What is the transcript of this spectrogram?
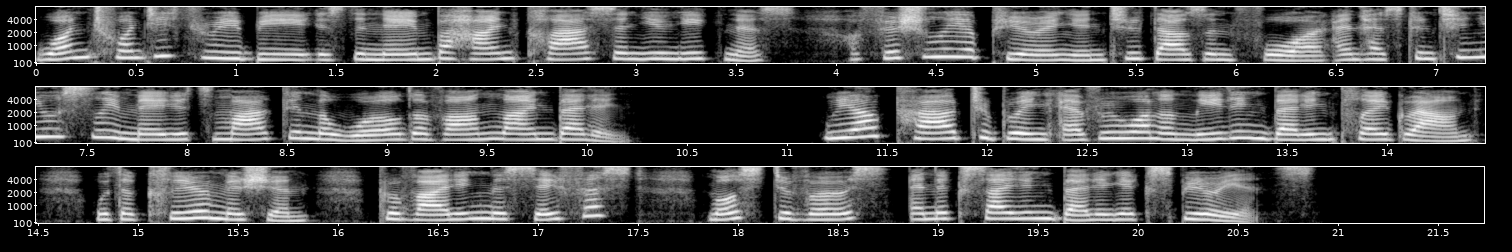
123B is the name behind Class and Uniqueness, officially appearing in 2004 and has continuously made its mark in the world of online betting. We are proud to bring everyone a leading betting playground with a clear mission, providing the safest, most diverse, and exciting betting experience.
